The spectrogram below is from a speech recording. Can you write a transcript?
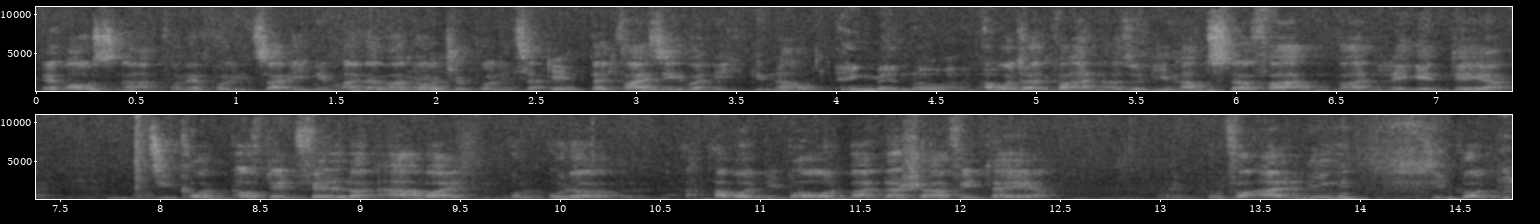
herausnahm von der Polizei. Ich nehme an, da war deutsche Polizei. Das weiß ich aber nicht genau. Engländer. Aber das waren also die Hamsterfahrten waren legendär. Sie konnten auf den Feldern arbeiten, und, oder, aber die Bauern waren da scharf hinterher. Und vor allen Dingen, sie konnten,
